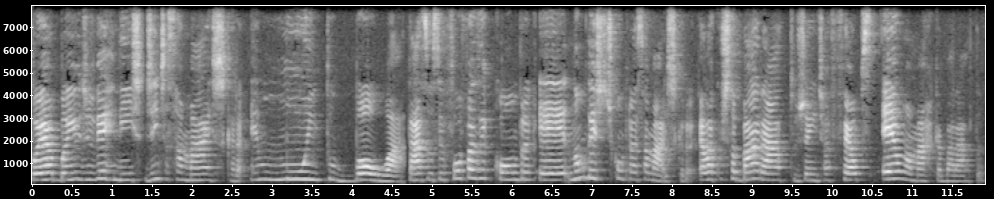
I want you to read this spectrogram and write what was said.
foi a banho de verniz. Gente, essa máscara é muito boa, tá? Se você for fazer compra, é, não deixe de comprar essa máscara. Ela custa barato, gente. A Phelps é uma marca barata.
